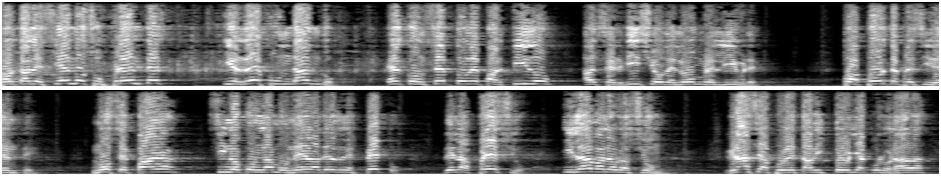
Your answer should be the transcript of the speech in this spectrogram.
fortaleciendo sus frentes y refundando el concepto de partido al servicio del hombre libre. Tu aporte, presidente, no se paga sino con la moneda del respeto, del aprecio y la valoración. Gracias por esta victoria colorada,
